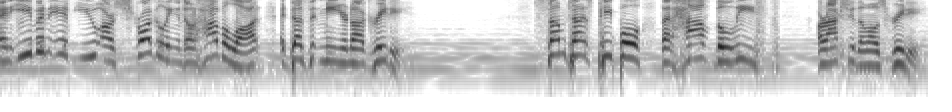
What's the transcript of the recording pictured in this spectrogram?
And even if you are struggling and don't have a lot, it doesn't mean you're not greedy. Sometimes people that have the least are actually the most greedy.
